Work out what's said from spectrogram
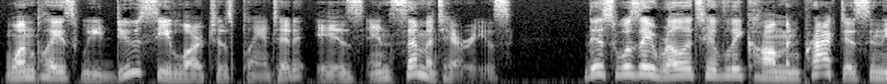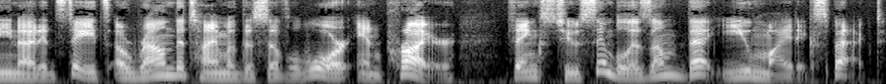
One place we do see larches planted is in cemeteries. This was a relatively common practice in the United States around the time of the Civil War and prior, thanks to symbolism that you might expect.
